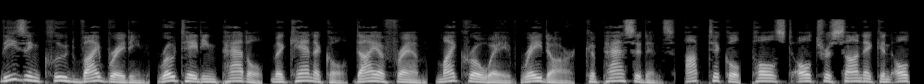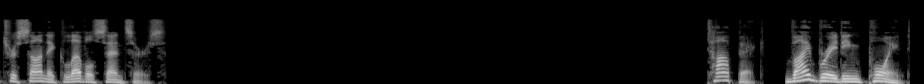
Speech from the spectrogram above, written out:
These include vibrating, rotating paddle, mechanical diaphragm, microwave radar, capacitance, optical, pulsed ultrasonic and ultrasonic level sensors. Vibrating point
